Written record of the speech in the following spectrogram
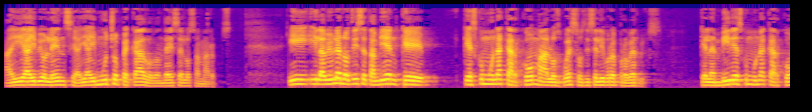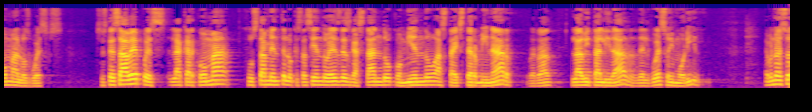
ahí hay violencia, ahí hay mucho pecado donde hay celos amargos. Y, la Biblia nos dice también que, que es como una carcoma a los huesos, dice el libro de Proverbios, que la envidia es como una carcoma a los huesos. Si usted sabe, pues la carcoma justamente lo que está haciendo es desgastando, comiendo hasta exterminar, ¿verdad? La vitalidad del hueso y morir. Bueno, eso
